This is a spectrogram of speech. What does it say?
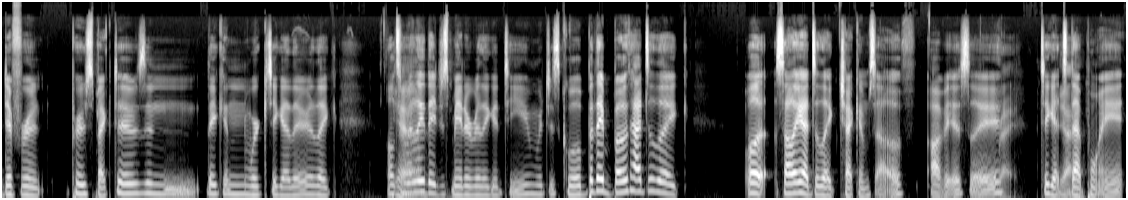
different perspectives and they can work together like ultimately Yeah. they just made a really good team which is cool but they both had to like well Sully had to like check himself obviously right. to get Yeah. to that point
